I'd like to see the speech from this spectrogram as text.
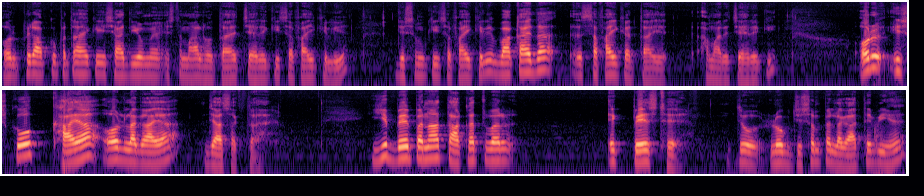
और फिर आपको पता है कि शादियों में इस्तेमाल होता है चेहरे की सफ़ाई के लिए, जिसम की सफ़ाई के लिए। बाकायदा सफ़ाई करता है ये हमारे चेहरे की। और इसको खाया और लगाया जा सकता है। ये बेपना ताकतवर एक पेस्ट है, जो लोग जिसम पर लगाते भी हैं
